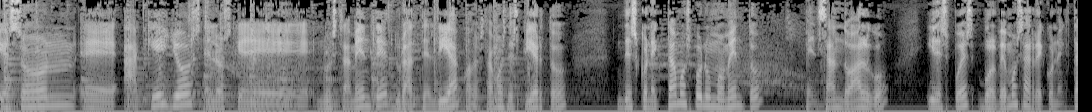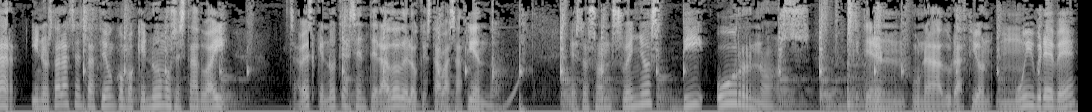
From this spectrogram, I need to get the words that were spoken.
que son eh, aquellos en los que nuestra mente, durante el día, cuando estamos despiertos, desconectamos por un momento pensando algo y después volvemos a reconectar y nos da la sensación como que no hemos estado ahí. ¿sabes? Que no te has enterado de lo que estabas haciendo. Estos son sueños diurnos, que tienen una duración muy breve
